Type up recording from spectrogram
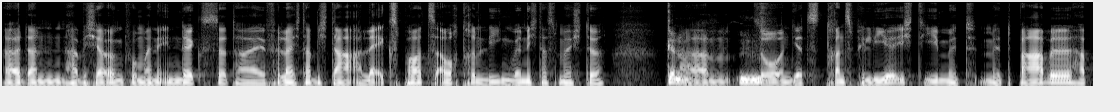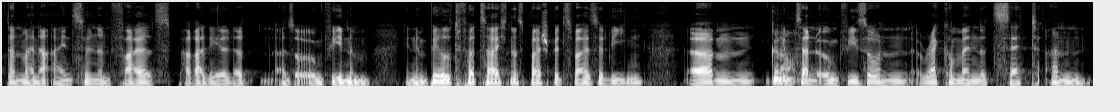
äh, dann habe ich ja irgendwo meine Index-Datei, vielleicht habe ich da alle Exports auch drin liegen, wenn ich das möchte. Genau. Ähm, mhm. So, und jetzt transpiliere ich die mit, mit Babel, habe dann meine einzelnen Files parallel, da, also irgendwie in einem, in einem Bildverzeichnis beispielsweise liegen. Ähm, genau. Gibt es dann irgendwie so ein Recommended Set an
